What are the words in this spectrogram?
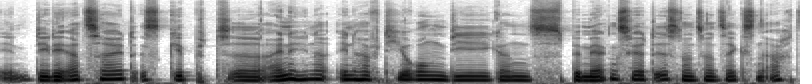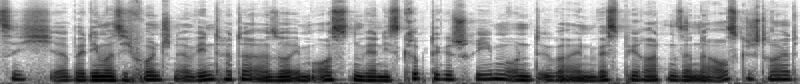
DDR-Zeit. Es gibt äh, eine Hin Inhaftierung, die ganz bemerkenswert ist, 1986, äh, bei dem, was ich vorhin schon erwähnt hatte. Also im Osten werden die Skripte geschrieben und über einen Westpiratensender ausgestrahlt.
